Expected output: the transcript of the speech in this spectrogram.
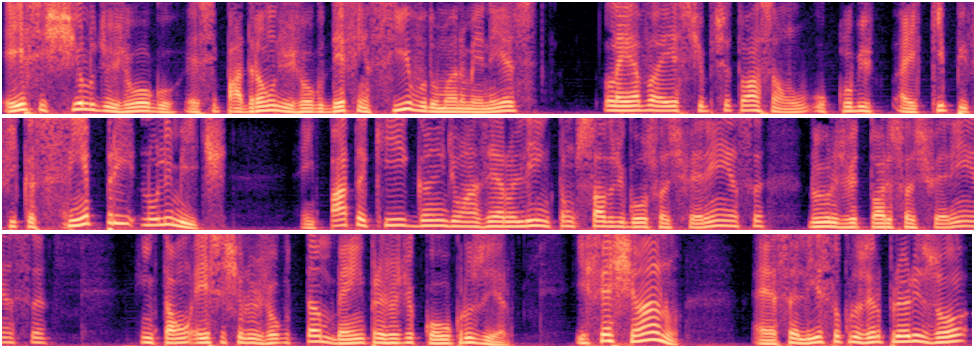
Esse estilo de jogo, esse padrão de jogo defensivo do Mano Menezes leva a esse tipo de situação. O, o clube, a equipe fica sempre no limite. Empata aqui, ganha de 1 a 0 ali, então saldo de gols faz diferença, número de vitórias faz diferença. Então, esse estilo de jogo também prejudicou o Cruzeiro. E fechando essa lista, o Cruzeiro priorizou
